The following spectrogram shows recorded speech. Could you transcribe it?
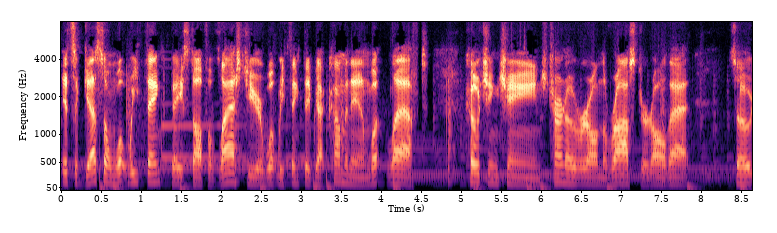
it's a guess on what we think based off of last year, what we think they've got coming in, what left, coaching change, turnover on the roster, all that. So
